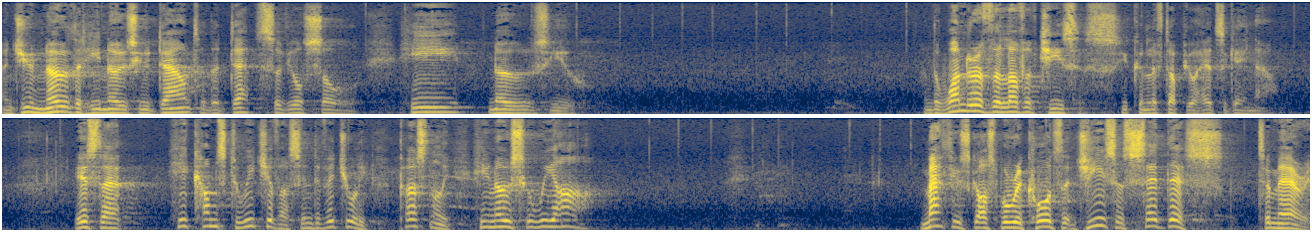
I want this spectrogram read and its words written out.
And you know that he knows you down to the depths of your soul. He knows you. And the wonder of the love of Jesus, you can lift up your heads again now, is that he comes to each of us individually, personally. He knows who we are. Matthew's gospel records that Jesus said this to Mary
